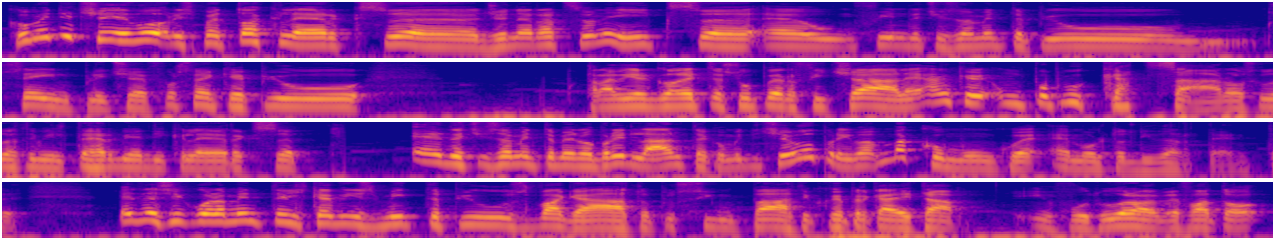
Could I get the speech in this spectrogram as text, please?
come dicevo, rispetto a Clerks, eh, Generazione X è un film decisamente più semplice, forse anche più tra virgolette superficiale, anche un po' più cazzaro, scusatemi il termine di Clerks. È decisamente meno brillante, come dicevo prima, ma comunque è molto divertente. Ed è sicuramente il Kevin Smith più svagato, più simpatico, che per carità in futuro avrebbe fatto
